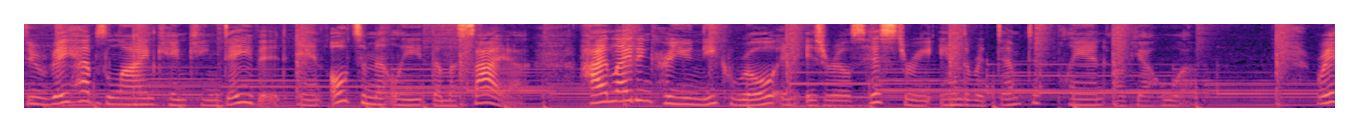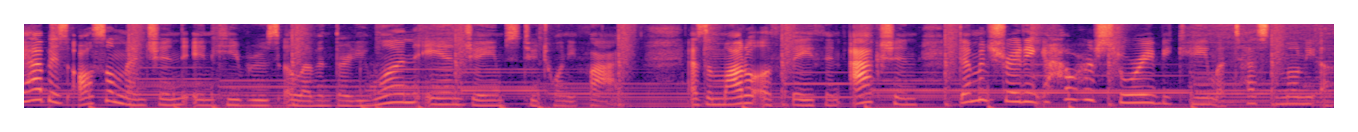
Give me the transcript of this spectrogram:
through Rahab's line came King David and ultimately the Messiah, highlighting her unique role in Israel's history and the redemptive plan of Yahuwah. Rahab is also mentioned in Hebrews 11:31 and James 2:25 as a model of faith in action, demonstrating how her story became a testimony of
